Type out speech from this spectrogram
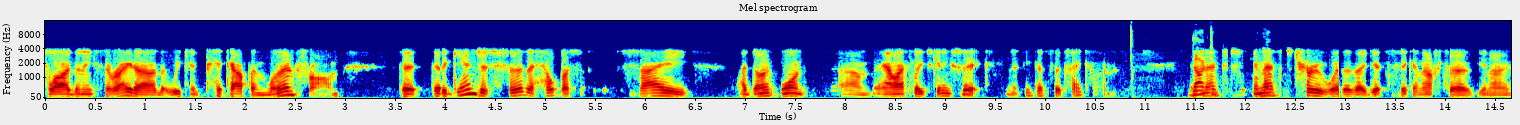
fly beneath the radar that we can pick up and learn from that, that again just further help us say, I don't want um, our athletes getting sick. I think that's the take home. And, that's, and that's true whether they get sick enough to, you know,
